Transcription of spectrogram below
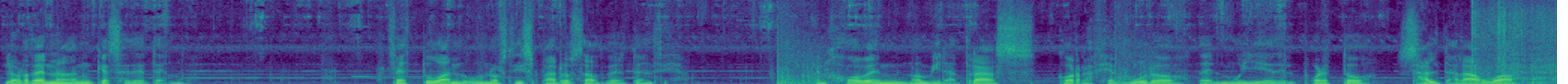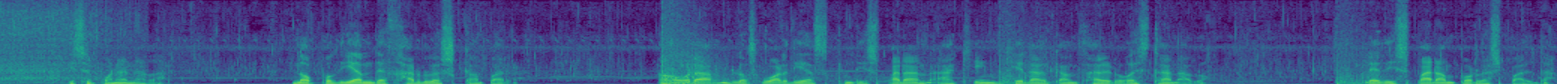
Le ordenan que se detenga. Efectúan unos disparos de advertencia. El joven no mira atrás, corre hacia el muro del muelle del puerto, salta al agua y se pone a nadar. No podían dejarlo escapar. Ahora los guardias disparan a quien quiera alcanzar el oeste a nado. Le disparan por la espalda,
